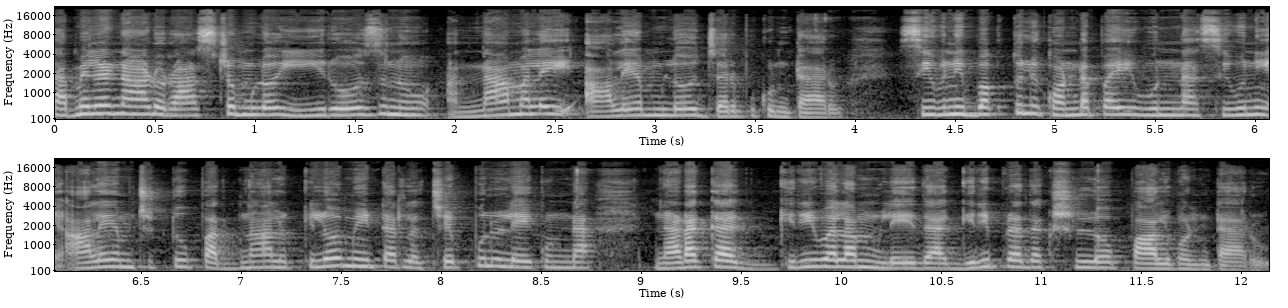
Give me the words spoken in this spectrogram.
తమిళనాడు రాష్ట్రంలో ఈ రోజును అన్నామలై ఆలయంలో జరుపుకుంటారు. శివుని భక్తులు కొండపై ఉన్న శివుని ఆలయం చుట్టూ పద్నాలుగు కిలోమీటర్ల చెప్పులు లేకుండా నడక గిరివలం లేదా గిరి ప్రదక్షిణలో పాల్గొంటారు.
